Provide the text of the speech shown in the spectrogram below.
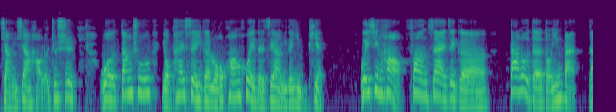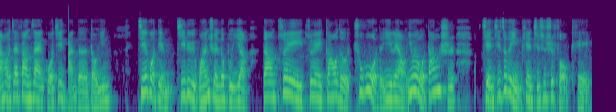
讲一下好了。就是我当初有拍摄一个箩筐会的这样一个影片，微信号放在这个大陆的抖音版，然后再放在国际版的抖音，结果点击率完全都不一样。当最最高的出乎我的意料，因为我当时剪辑这个影片其实是 4K。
